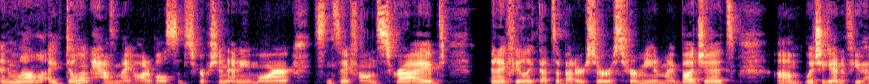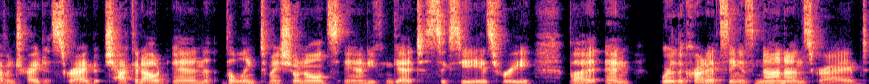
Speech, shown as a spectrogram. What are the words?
And while I don't have my Audible subscription anymore since I found Scribd, and I feel like that's a better service for me and my budget, um, which again, if you haven't tried Scribd, check it out in the link to my show notes and you can get 60 days free. But, and where the crawdads sing is non unscribed,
